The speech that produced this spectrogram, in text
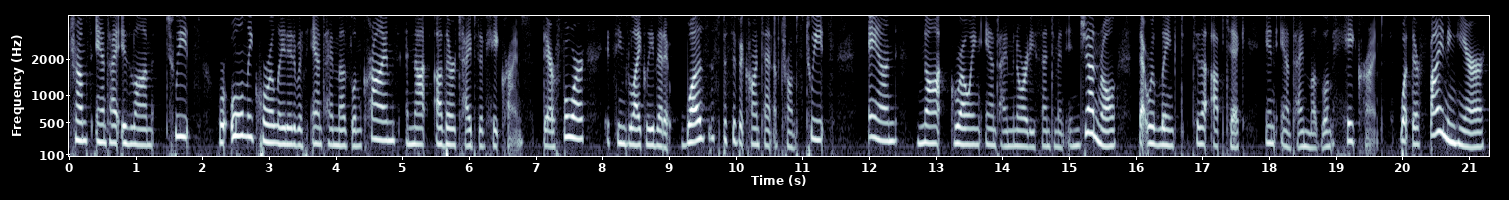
Trump's anti Islam tweets were only correlated with anti Muslim crimes and not other types of hate crimes. Therefore, it seems likely that it was the specific content of Trump's tweets and not growing anti minority sentiment in general that were linked to the uptick in anti Muslim hate crimes. What they're finding here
